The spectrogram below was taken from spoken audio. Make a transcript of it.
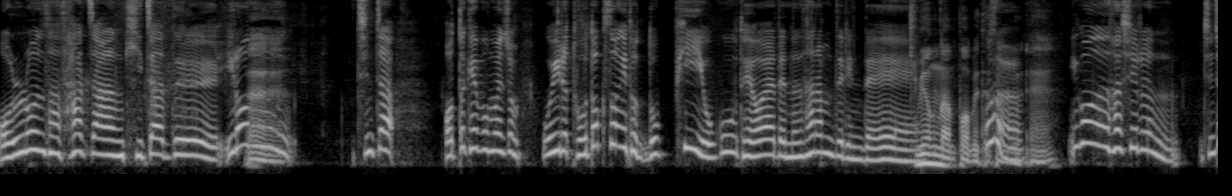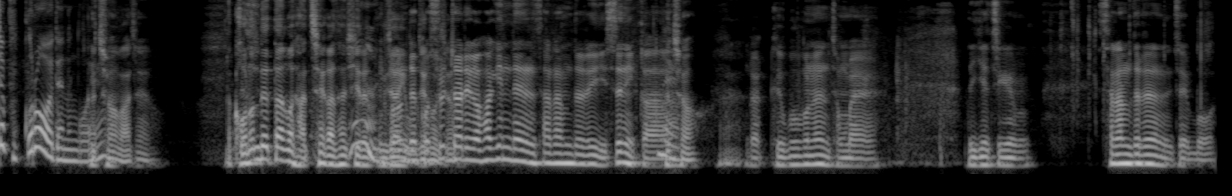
언론사 사장, 기자들 이런 네. 진짜 어떻게 보면 좀 오히려 도덕성이 더 높이 요구되어야 되는 사람들인데 김영란법에 대해서. 네. 예. 이거는 사실은 진짜 부끄러워야 되는 거예요. 그렇죠, 맞아요. 거론됐다는 것 자체가 사실은 음. 굉장히 뭐 거죠. 술자리가 확인된 사람들이 있으니까 네. 그렇죠. 예. 그러니까 그 부분은 정말 이게 지금 사람들은 이제 뭐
